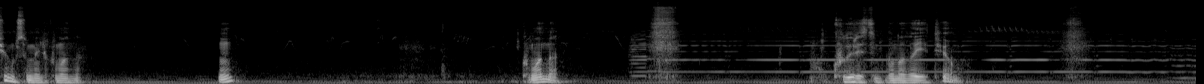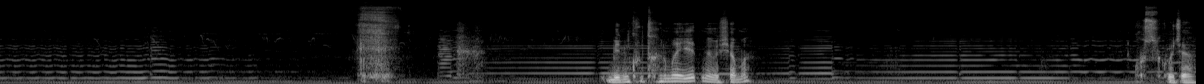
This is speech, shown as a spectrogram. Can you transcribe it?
İşitiyor musun beni kumandan? Hı? Kumandan. Kudretin buna da yetiyor mu? Beni kurtarmaya yetmemiş ama. Koskoca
